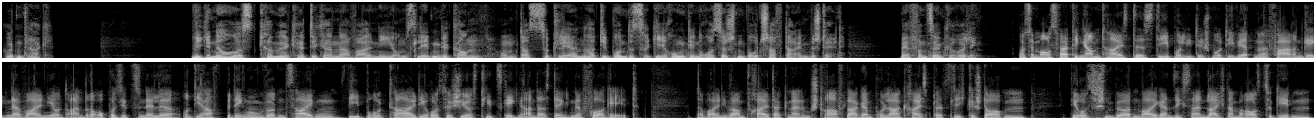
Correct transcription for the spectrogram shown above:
Guten Tag. Wie genau ist Kreml-Kritiker Nawalny ums Leben gekommen? Um das zu klären, hat die Bundesregierung den russischen Botschafter einbestellt. Mehr von Sönke Röhling. Aus dem Auswärtigen Amt heißt es, die politisch motivierten Verfahren gegen Nawalny und andere Oppositionelle und die Haftbedingungen würden zeigen, wie brutal die russische Justiz gegen Andersdenkende vorgeht. Nawalny war am Freitag in einem Straflager im Polarkreis plötzlich gestorben. Die russischen Behörden weigern sich, seinen Leichnam herauszugeben.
